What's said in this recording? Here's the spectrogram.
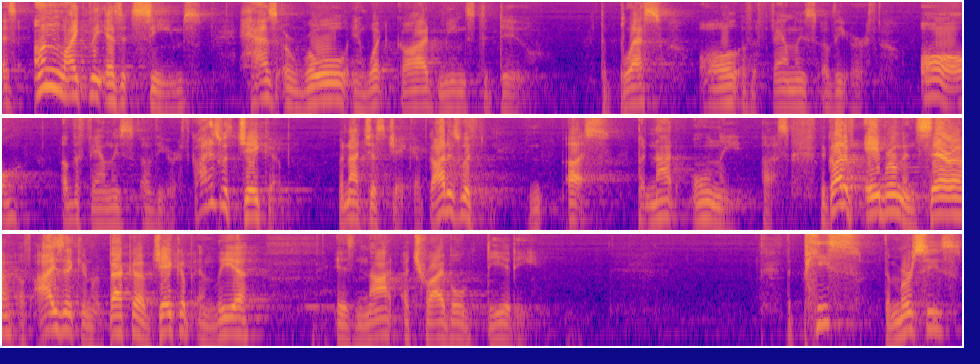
as unlikely as it seems, has a role in what God means to do to bless all of the families of the earth. All of the families of the earth. God is with Jacob, but not just Jacob. God is with us but not only us. The God of Abram and Sarah, of Isaac and Rebekah, of Jacob and Leah, is not a tribal deity. The peace, the mercies,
